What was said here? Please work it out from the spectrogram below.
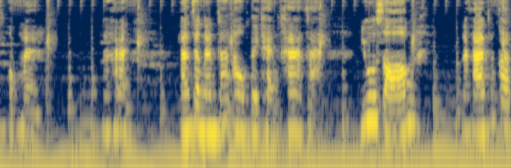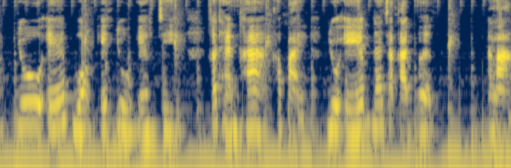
x ออกมานะคะหลังจากนั้นก็เอาไปแทนค่าค่ะ u 2นะคะเท่ากับ uf บวก xufg ก็แทนค่าเข้าไป uf ได้จากการเปิดตาราง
